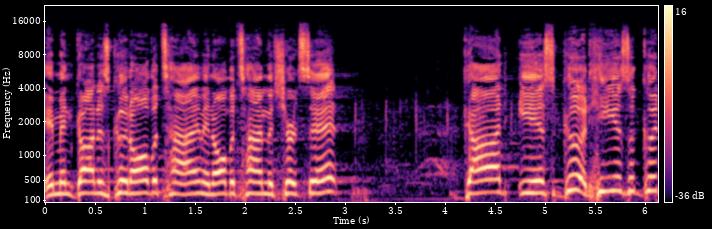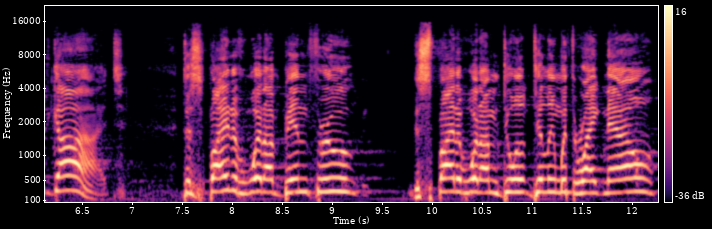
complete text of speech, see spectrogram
Amen. God is good all the time, and all the time the church said, God is good. He is a good God. Despite of what I've been through, despite of what I'm doing, dealing with right now,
